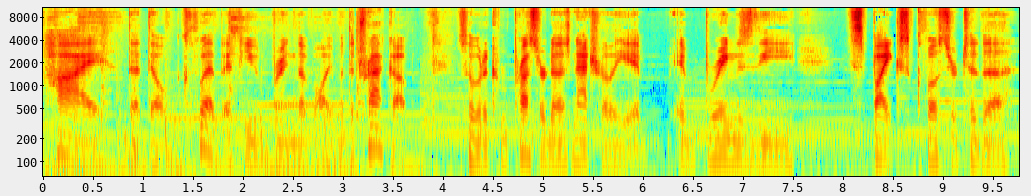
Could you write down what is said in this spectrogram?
high that they'll clip if you bring the volume of the track up. So what a compressor does naturally, it it brings the spikes closer to the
